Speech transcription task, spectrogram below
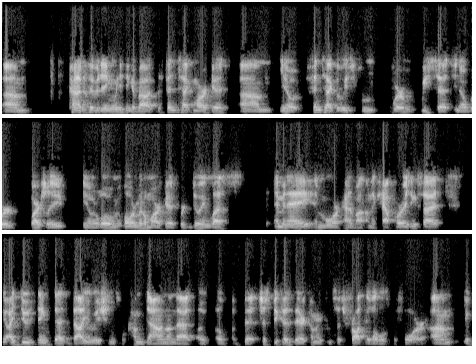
um, kind of pivoting when you think about the fintech market, um, you know, fintech, at least from where we sit, you know, we're largely, you know, lower, lower middle market. We're doing less M&A and more kind of on, on the capital raising side, you know, I do think that valuations will come down on that a, a, a bit, just because they're coming from such frothy levels before. Um, you know,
